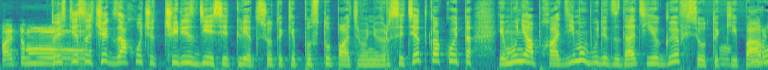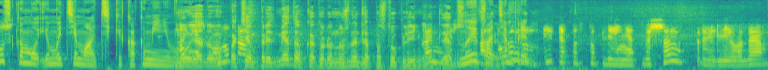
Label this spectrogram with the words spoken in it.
Поэтому... То есть, если человек захочет через 10 лет все-таки поступать в университет какой-то, ему необходимо будет сдать ЕГЭ все-таки по русскому и математике, как минимум. Ну, я думаю, ну, по тем предметам, которые нужны для поступления. Конечно. Для... Ну и по тем предметам. Для поступления, совершенно справедливо, да.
